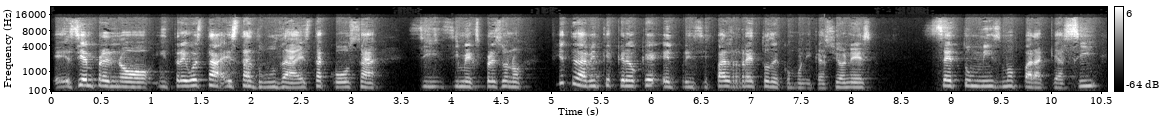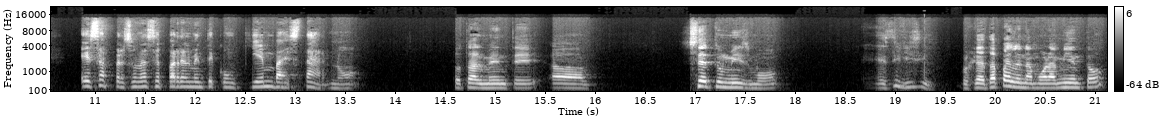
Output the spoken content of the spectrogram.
eh, siempre no, y traigo esta, esta duda, esta cosa, si, si me expreso o no. Fíjate, David, que creo que el principal reto de comunicación es sé tú mismo para que así esa persona sepa realmente con quién va a estar, ¿no? Totalmente. Ah, sé tú mismo. Es difícil, porque la etapa del enamoramiento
